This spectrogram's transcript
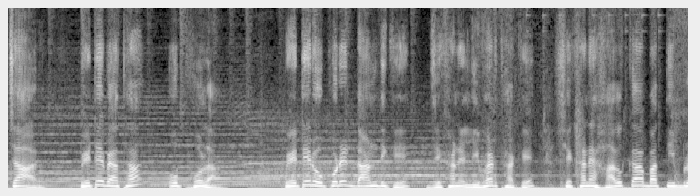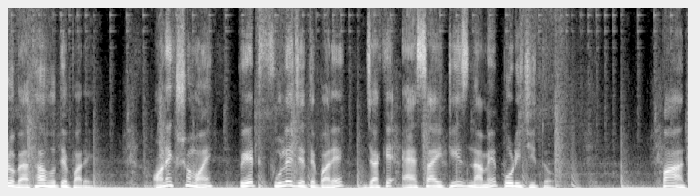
চার, পেটে ব্যথা ও ফোলা। পেটের ওপরের ডান দিকে যেখানে লিভার থাকে, সেখানে হালকা বা তীব্র ব্যথা হতে পারে। অনেক সময় পেট ফুলে যেতে পারে, যাকে অ্যাসাইটিস নামে পরিচিত। পাঁচ,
